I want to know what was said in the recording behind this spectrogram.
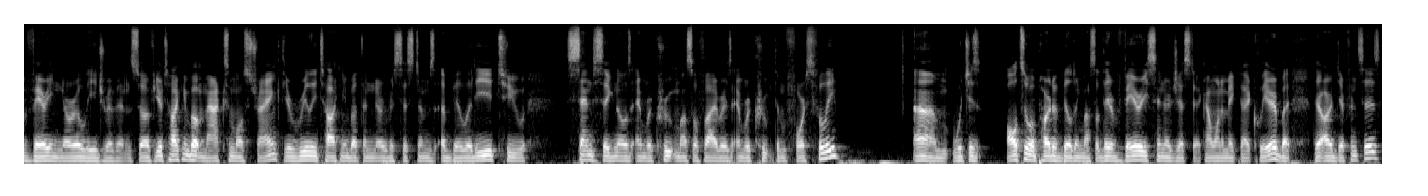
very neurally driven. So, if you're talking about maximal strength, you're really talking about the nervous system's ability to send signals and recruit muscle fibers and recruit them forcefully, um, which is also a part of building muscle. They're very synergistic. I want to make that clear, but there are differences.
